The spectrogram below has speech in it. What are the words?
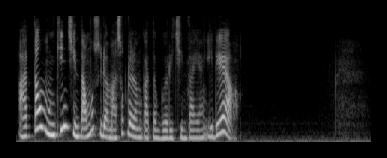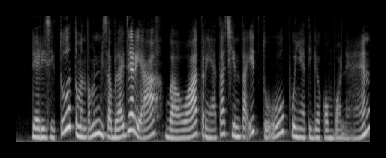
Atau mungkin cintamu sudah masuk dalam kategori cinta yang ideal? Dari situ teman-teman bisa belajar ya bahwa ternyata cinta itu punya tiga komponen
